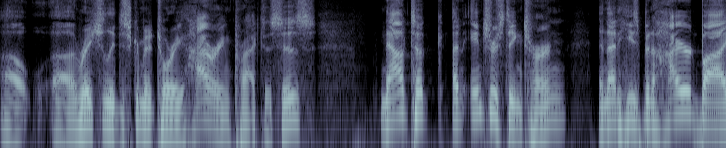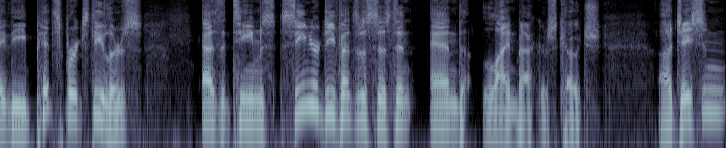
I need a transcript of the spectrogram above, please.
uh, uh, racially discriminatory hiring practices now took an interesting turn in that he's been hired by the Pittsburgh Steelers as the team's senior defensive assistant and linebackers coach. Uh, Jason,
